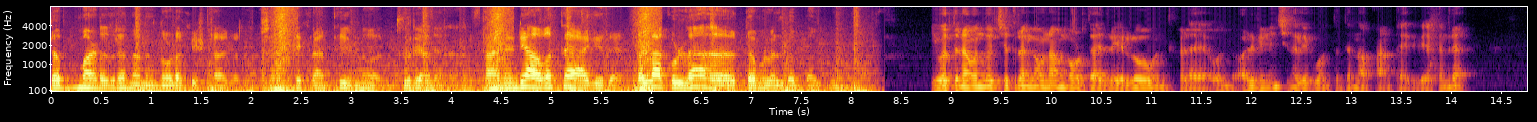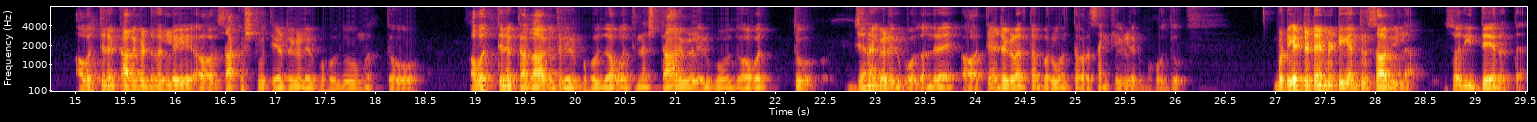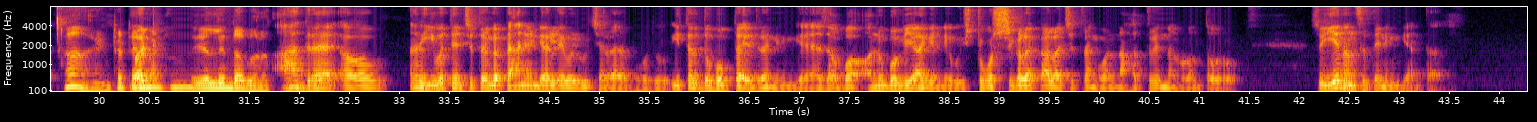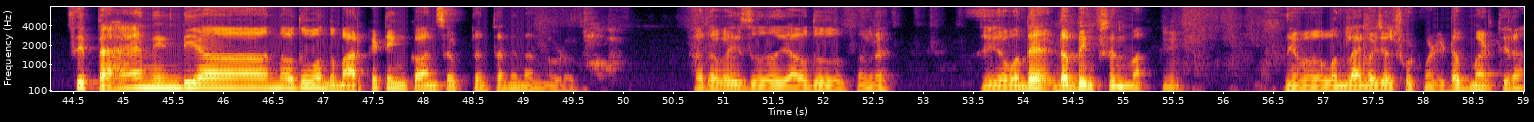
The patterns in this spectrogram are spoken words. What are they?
Dub ಮಾಡಿದ್ರೆ ನನಗೆ ನೋಡೋಕೆ ಇಷ್ಟ ಆಗಲ್ಲ. ಸತ್ಯ ಕ್ರಾಂತಿ ಇನ್ನೂ ಅದ್ದೂರಿ ಅಂತ ಪ್ಯಾನ್ ಇಂಡಿಯಾ ಅವತ್ತೇ ಆಗಿದೆ. ಕಳ್ಳ ಕುಳ್ಳ ತಮಿಳಲ್ಲಿ ಡಬ್ ಆಗ್ಬೋದು. ಇವತ್ತಿನ ಒಂದು ಚಿತ್ರರಂಗವನ್ನು ನಾವು ನೋಡ್ತಾ ಇದ್ರೆ ಎಲ್ಲೋ ಒಂದು ಕಡೆ ಒಂದು ಅಳಿವಿನಂಚಿನಲ್ಲಿ ಇರುವಂಥದ್ದನ್ನು ನಾವು ಕಾಣ್ತಾ ಇದ್ದೀವಿ. ಯಾಕಂದರೆ ಅವತ್ತಿನ ಕಾಲಘಟ್ಟದಲ್ಲಿ ಸಾಕಷ್ಟು ಥಿಯೇಟರ್ಗಳಿರಬಹುದು ಮತ್ತು ಅವತ್ತಿನ ಕಲಾವಿದರಿರಬಹುದು, ಅವತ್ತಿನ ಸ್ಟಾರ್ಗಳಿರ್ಬೋದು ಅವತ್ತು ಜನಗಳಿರ್ಬೋದು ಅಂದರೆ ಥಿಯೇಟರ್ಗಳತ್ತ ಬರುವಂಥವರ ಸಂಖ್ಯೆಗಳಿರಬಹುದು. ಬಟ್ ಎಂಟರ್ಟೈನ್ಮೆಂಟಿಗೆ ಅಂತೂ ಸಾವಿಲ್ಲ. ಸೊ ಅದು ಇದ್ದೇ ಇರುತ್ತೆ. ಎಂಟರ್ಟೈನ್ಮೆಂಟ್ ಎಲ್ಲಿಂದ ಬರುತ್ತೆ? ಆದರೆ ಅಂದರೆ ಇವತ್ತಿನ ಚಿತ್ರರಂಗ ಪ್ಯಾನ್ ಇಂಡಿಯಾ ಲೆವೆಲ್ ವಿಚಾರ ಇರಬಹುದು. ಈ ಥರದ್ದು ಹೋಗ್ತಾ ಇದ್ರೆ ನಿಮಗೆ ಆ್ಯಸ್ ಅನುಭವಿ ಅನುಭವಿಯಾಗಿ ನೀವು ಇಷ್ಟು ವರ್ಷಗಳ ಕಾಲ ಚಿತ್ರರಂಗವನ್ನು ಹತ್ತರಿಂದ ನೋಡುವಂಥವ್ರು. ಸೊ ಏನು ಅನಿಸುತ್ತೆ ನಿಮಗೆ ಅಂತ? ಸಿ ಪ್ಯಾನ್ ಇಂಡಿಯಾ ಅನ್ನೋದು ಒಂದು ಮಾರ್ಕೆಟಿಂಗ್ ಕಾನ್ಸೆಪ್ಟ್ ಅಂತಲೇ ನಾನು ನೋಡೋದು. ಅದರ್ವೈಸ್ ಯಾವುದು ಅಂದರೆ ಈಗ ಒಂದೇ ಡಬ್ಬಿಂಗ್ ಸಿನಿಮಾ. ನೀವು ಒಂದು ಲ್ಯಾಂಗ್ವೇಜಲ್ಲಿ ಶೂಟ್ ಮಾಡಿ ಡಬ್ ಮಾಡ್ತೀರಾ?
